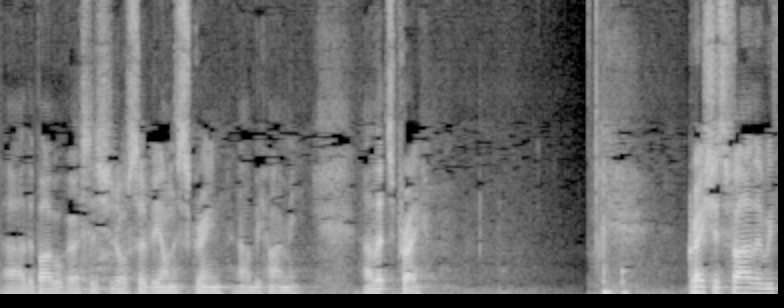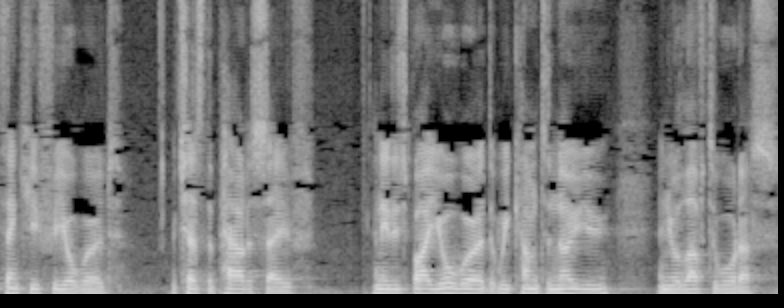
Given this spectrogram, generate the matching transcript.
Uh, the Bible verses should also be on the screen uh, behind me. Uh, let's pray. Gracious Father, we thank you for your word, which has the power to save. And it is by your word that we come to know you and your love toward us.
